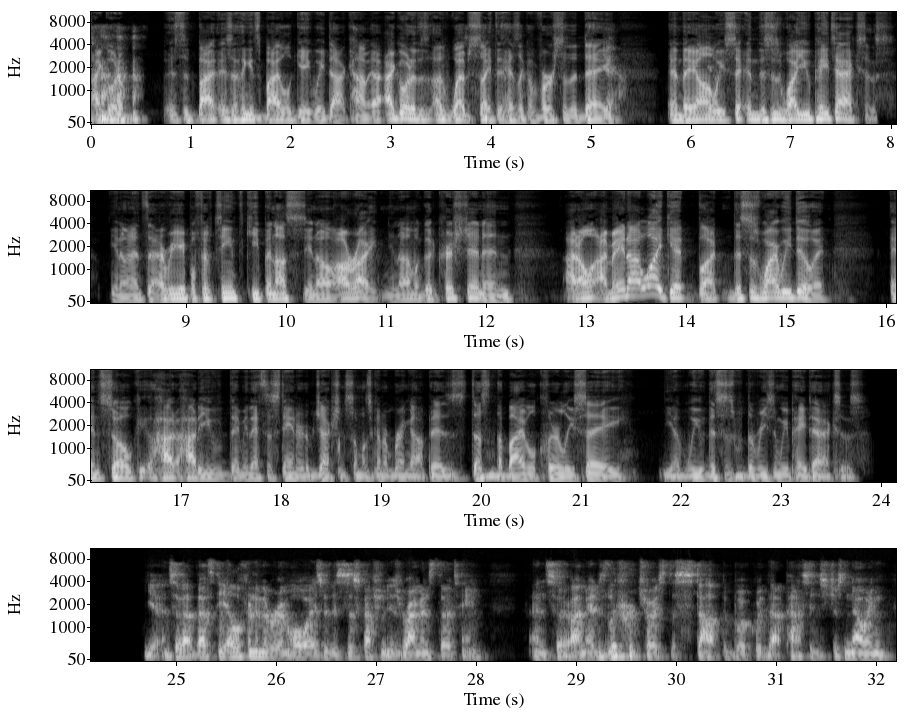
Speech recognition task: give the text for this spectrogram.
I go to is it Bi- is I think it's BibleGateway.com. I I go to this, a website that has like a verse of the day, Yeah. and they always say, and this is why you pay taxes. You know, and it's every April fifteenth, keeping us, you know, all right. You know, I'm a good Christian, and I don't, I may not like it, but this is why we do it. And so, how how do you? I mean, that's the standard objection someone's going to bring up is doesn't the Bible clearly say, you know, we this is the reason we pay taxes? Yeah, and so that, that's the elephant in the room always with this discussion is Romans 13. And so I made a deliberate choice to start the book with that passage, just knowing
